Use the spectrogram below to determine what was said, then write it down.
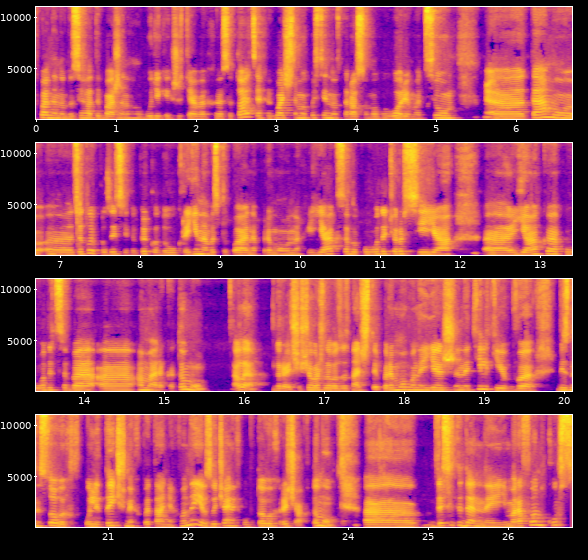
впевнено досягати бажаного в будь-яких життєвих е, ситуаціях. Як бачите, ми постійно з Тарасом обговорюємо цю е, тему, е, з якої позиції, до прикладу, Україна виступає на перемовинах, і як себе поводить Росія, е, як е, поводить себе е, Америка. Тому. Але до речі, що важливо зазначити, перемовини є ж не тільки в бізнесових, в політичних питаннях, вони є в звичайних побутових речах. Тому е, десятиденний марафон, курс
